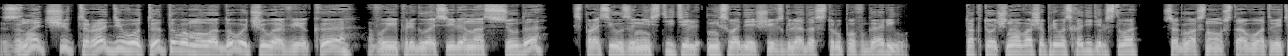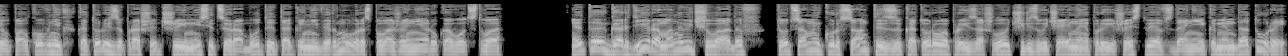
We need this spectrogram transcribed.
«Значит, ради вот этого молодого человека вы пригласили нас сюда?» — спросил заместитель, не сводящий взгляда с трупов горил. «Так точно, ваше превосходительство», — согласно уставу ответил полковник, который за прошедшие месяцы работы так и не вернул расположение руководства. «Это Гордей Романович Ладов, тот самый курсант, из-за которого произошло чрезвычайное происшествие в здании комендатуры.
